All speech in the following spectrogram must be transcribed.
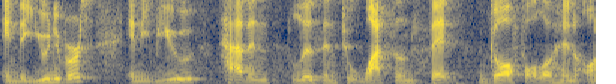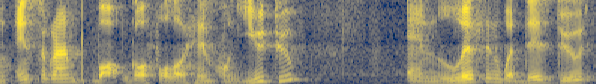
in the universe. And if you haven't listened to Watson Fit, go follow him on Instagram. Go follow him on YouTube, and listen what this dude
